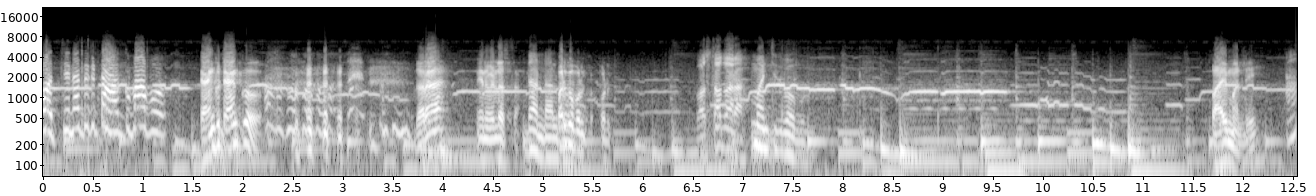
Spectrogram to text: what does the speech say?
వచ్చినందుకు టాంకు బాబు. ట్యాంకు ట్యాంకు దొరా నేను వెళ్ళొస్తాను. దండాలు. పడుకో పడుకో పడుకో. వస్తాదారా మంచిది బాబు. బాయ్ మళ్ళీ. ఆ?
